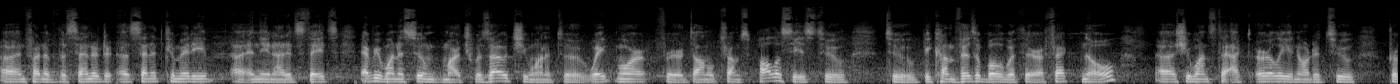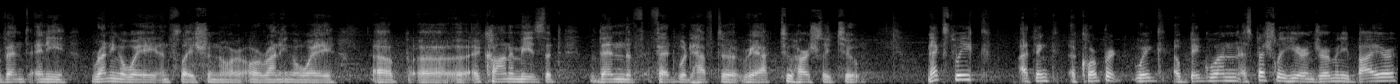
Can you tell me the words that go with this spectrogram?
in front of the Senate, uh, Senate committee uh, in the United States. Everyone assumed March was out. She wanted to wait more for Donald Trump's policies to, to become visible with their effect. No. Uh, she wants to act early in order to prevent any running away inflation or, or running away uh, uh, economies that then the Fed would have to react too harshly to. Next week, I think a corporate wig, a big one, especially here in Germany, Bayer,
